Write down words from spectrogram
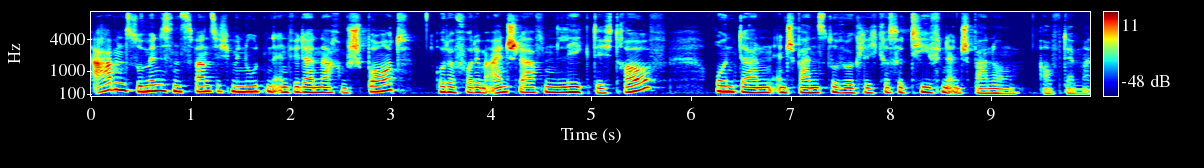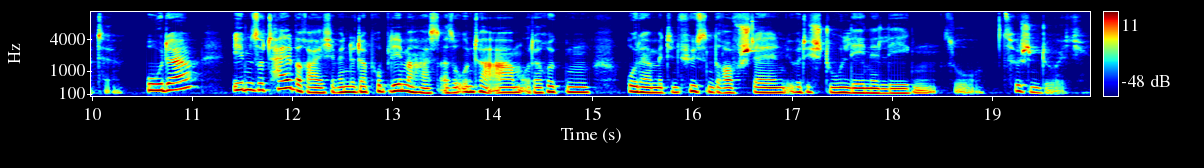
abends so mindestens 20 Minuten entweder nach dem Sport oder vor dem Einschlafen, leg dich drauf und dann entspannst du wirklich, kriegst du tiefen Entspannung auf der Matte. Oder ebenso Teilbereiche, wenn du da Probleme hast, also Unterarm oder Rücken oder mit den Füßen draufstellen, über die Stuhllehne legen, so zwischendurch.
